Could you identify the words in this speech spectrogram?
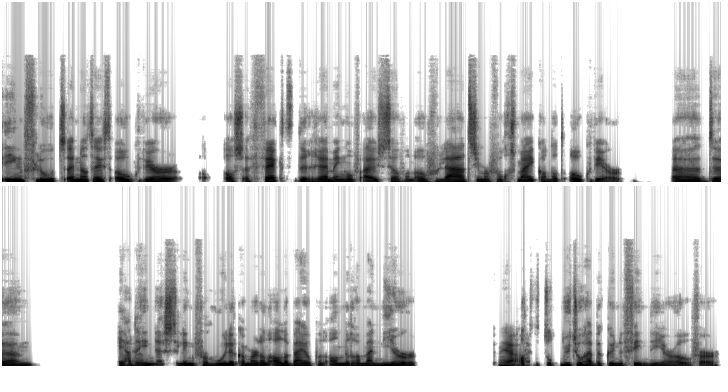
beïnvloedt. En dat heeft ook weer als effect de remming of uitstel van ovulatie. Maar volgens mij kan dat ook weer uh, de, ja, de innesteling vermoeilijken, maar dan allebei op een andere manier. Ja. Wat we tot nu toe hebben kunnen vinden hierover.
